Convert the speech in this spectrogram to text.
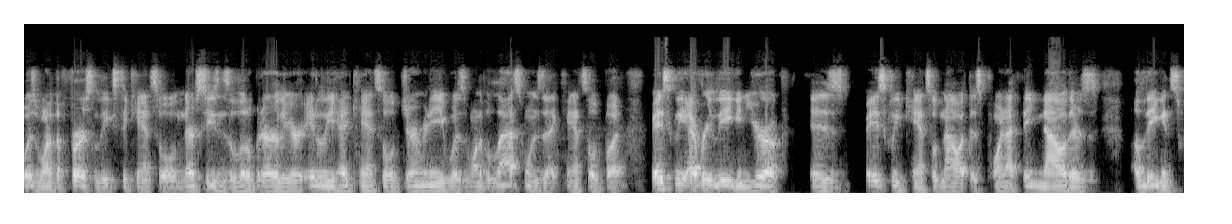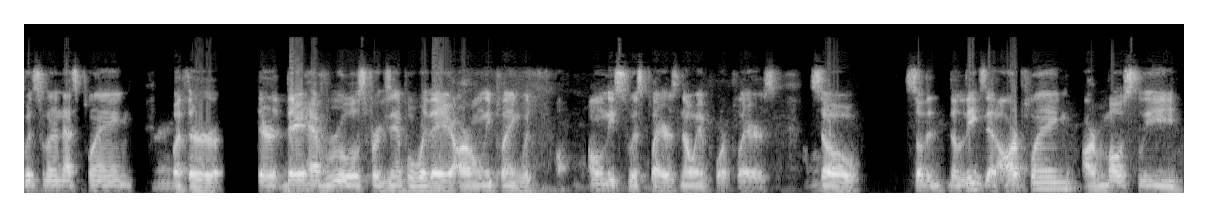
was one of the first leagues to cancel, and their season's a little bit earlier. Italy had canceled. Germany was one of the last ones that canceled. But basically, every league in Europe is basically canceled now at this point. I think now there's a league in Switzerland that's playing, right. but they're they're they have rules, for example, where they are only playing with only Swiss players, no import players. Oh. So so the, the leagues that are playing are mostly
